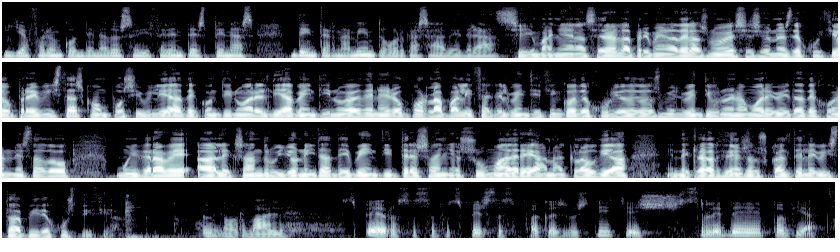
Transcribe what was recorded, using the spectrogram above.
y ya fueron condenados a diferentes penas de internamiento. Gorka Saavedra. Sí, mañana será la primera de las nueve sesiones de juicio previstas con posibilidad de continuar el día 29 de enero por la paliza que el 25 de julio de 2021 en Amorebieta dejó en estado muy grave a Alexandru Yonita de 23 años. Su madre, Ana Claudia, en declaraciones a Euskal Televista pide justicia. Normal. Espero, se, espero se facă justiție și să le dé pe viață.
